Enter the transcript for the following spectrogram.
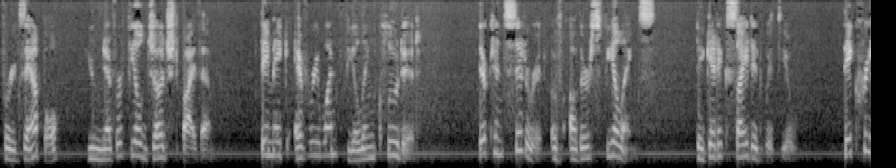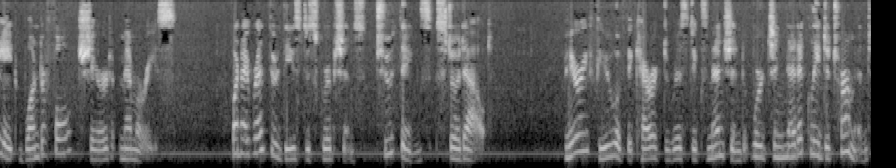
For example, you never feel judged by them. They make everyone feel included. They're considerate of others' feelings. They get excited with you. They create wonderful shared memories. When I read through these descriptions, two things stood out. Very few of the characteristics mentioned were genetically determined,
